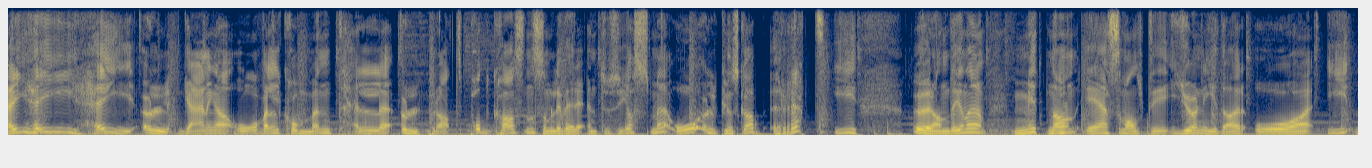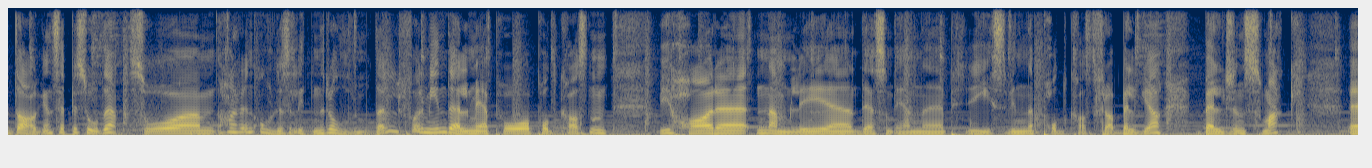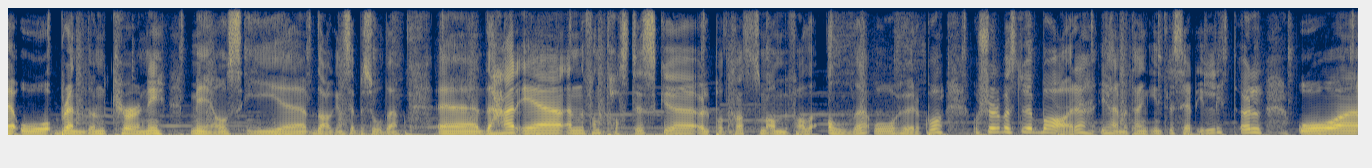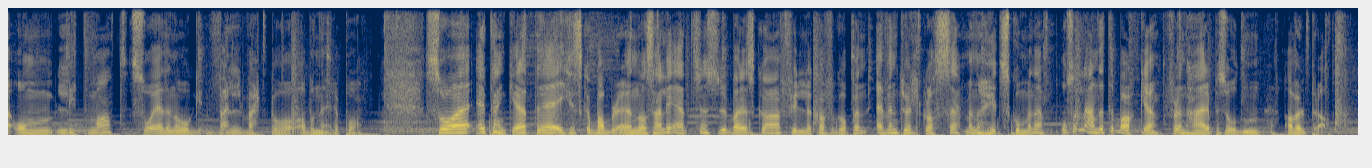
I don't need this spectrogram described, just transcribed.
Hei, hei, hei, ølgærninger, og velkommen til Ølprat. Podkasten som leverer entusiasme og ølkunnskap rett i ørene dine. Mitt navn er som alltid Jørn Idar, og i dagens episode så um, har jeg en aldri så liten rollemodell for min del med på podkasten. Vi har eh, nemlig eh, det som er en eh, prisvinnende podkast fra Belgia, Belgian Smack. Eh, og Brendan Kearney med oss i eh, dagens episode. Eh, det her er en fantastisk ølpodkast som jeg anbefaler alle å høre på. Og sjøl hvis du er bare i hermetegn interessert i litt øl og om litt mat, så er den òg vel verdt å abonnere på. Så jeg tenker at jeg ikke skal bable noe særlig. Jeg syns du bare skal fylle kaffekoppen, eventuelt glasset, med noe høyt skummende, og så lene deg tilbake for denne episoden av Ølprat.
